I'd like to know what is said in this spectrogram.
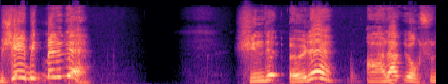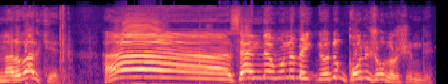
Bir şey bitmedi de. Şimdi öyle ahlak yoksunları var ki. Ha sen de bunu bekliyordun konuş olur şimdi.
